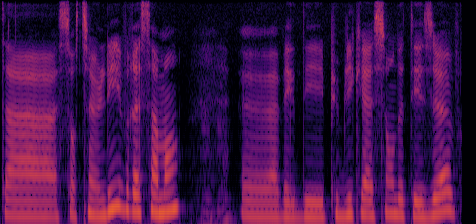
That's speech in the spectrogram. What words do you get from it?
tu as sorti un livre récemment euh, avec des publications de tes œuvres.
